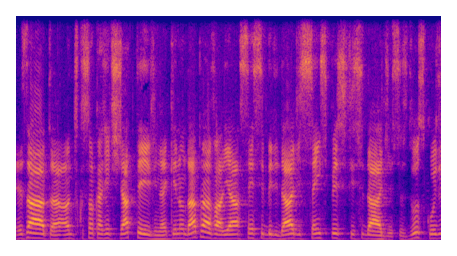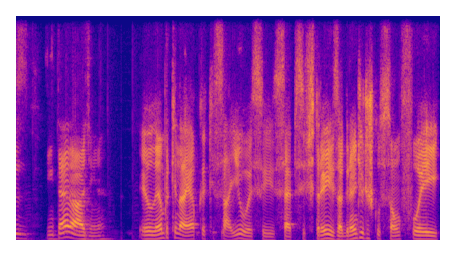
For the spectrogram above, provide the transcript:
Exato, é uma discussão que a gente já teve, né? Que não dá para avaliar sensibilidade sem especificidade. Essas duas coisas interagem, né? Eu lembro que na época que saiu esse Sepsis 3, a grande discussão foi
